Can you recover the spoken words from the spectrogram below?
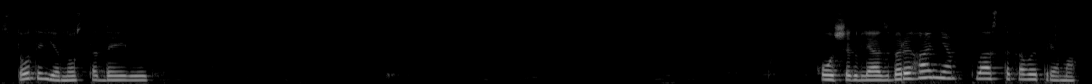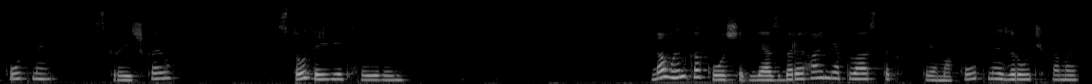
199. Кошик для зберігання пластиковий прямокутний з кришкою 109 гривень. Новинка кошик для зберігання пластик прямокутний з ручками.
